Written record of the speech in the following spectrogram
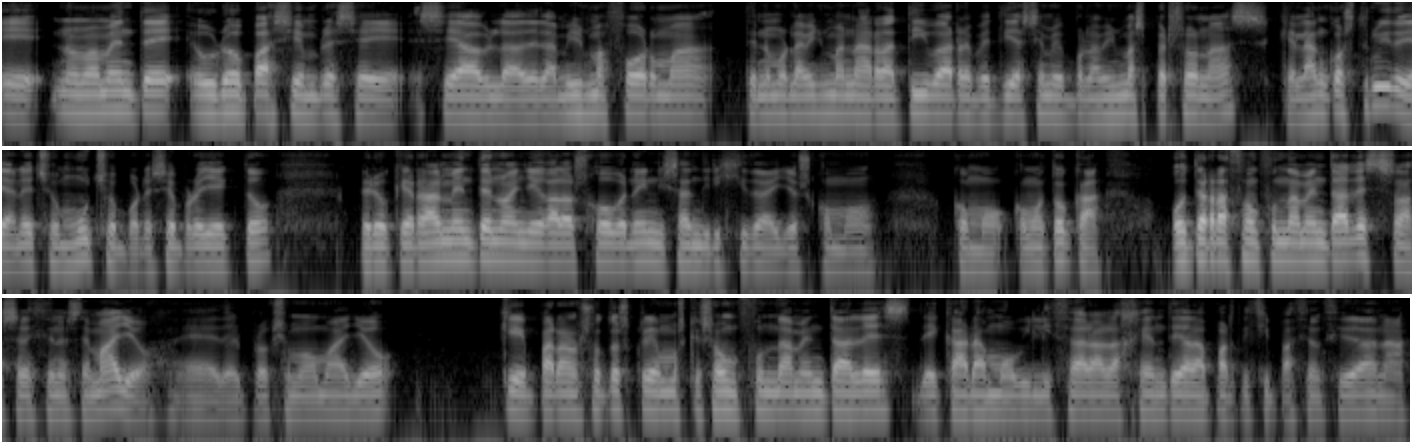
eh, normalmente Europa siempre se, habla de la misma forma, tenemos la misma narrativa repetida siempre por las mismas personas que la han construido y han hecho mucho por ese proyecto, pero que realmente no han llegado a los jóvenes ni se han dirigido a ellos como, como, como toca. Otra razón fundamental es las elecciones de mayo, eh, del próximo mayo, que para nosotros creemos que son fundamentales de cara a movilizar a la gente a la participación ciudadana.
